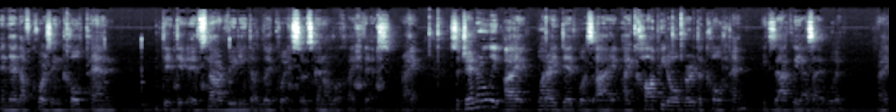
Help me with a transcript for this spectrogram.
and then of course in CodePen, it's not reading the liquid, so it's to look like this, right? So generally, I what I did was I, I copied over the CodePen exactly as I would, right?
